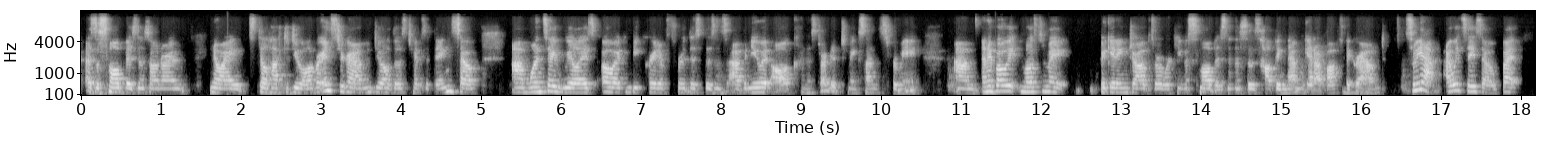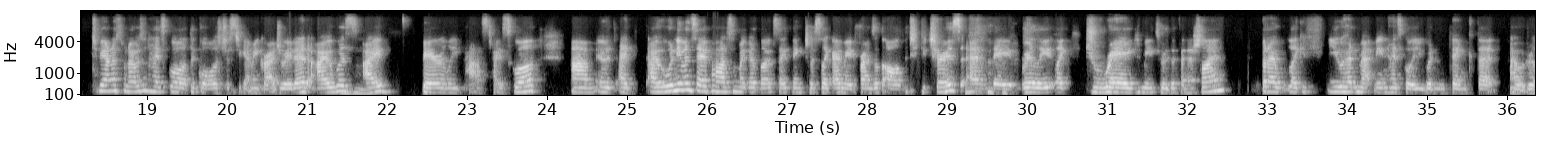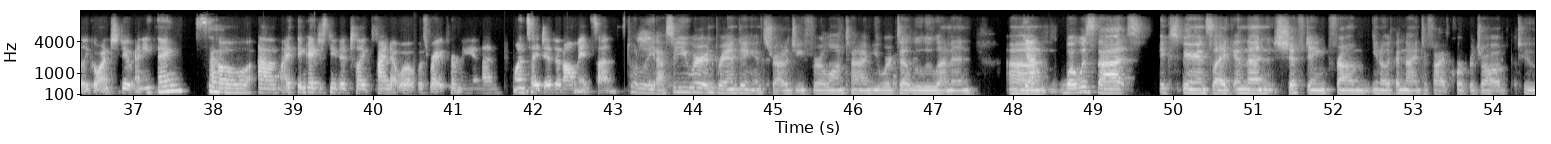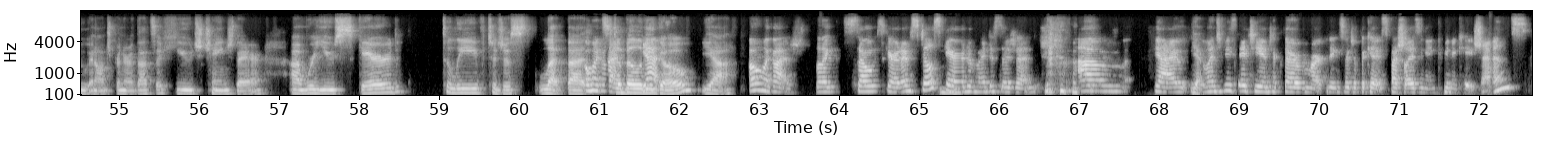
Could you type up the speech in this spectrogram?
as a small business owner, I'm you know, I still have to do all of our Instagram and do all those types of things. So um, once I realized, oh, I can be creative through this business avenue, it all kind of started to make sense for me. Um, and I've always, most of my beginning jobs were working with small businesses, helping them get up off the ground. So yeah, I would say so. But to be honest, when I was in high school, the goal was just to get me graduated. I was, mm-hmm. I barely passed high school. Um, it was, I, I wouldn't even say I passed with my good looks. I think just like I made friends with all the teachers and they really like dragged me through the finish line. But I like if you had met me in high school, you wouldn't think that I would really go on to do anything. So um, I think I just needed to like find out what was right for me. And then once I did, it all made sense. Totally. Yeah. So you were in branding and strategy for a long time. You worked at Lululemon. Um, yeah. What was that experience like and then shifting from you know like a nine to five corporate job to an entrepreneur that's a huge change there um, were you scared to leave to just let that oh my God. stability yes. go yeah oh my gosh like so scared i'm still mm-hmm. scared mm-hmm. of my decision um yeah I yeah. went to BCIT and took their marketing certificate specializing in communications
